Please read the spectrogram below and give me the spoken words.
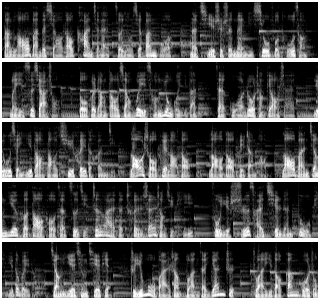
但老板的小刀看起来则有些斑驳，那其实是内米修复涂层。每次下手都会让刀像未曾用过一般，在果肉上掉色，留下一道道黢黑的痕迹。老手配老刀。老刀配战袍，老板将椰壳倒扣在自己真爱的衬衫上去皮，赋予食材沁人肚皮的味道。将椰青切片，置于木板上短暂腌制，转移到干锅中。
